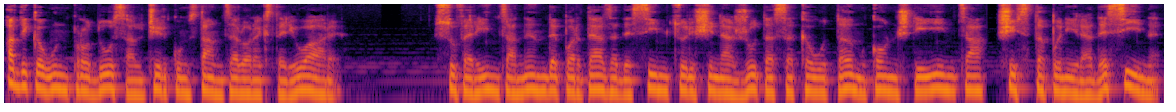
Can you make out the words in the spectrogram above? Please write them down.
adică un produs al circumstanțelor exterioare. Suferința ne îndepărtează de simțuri și ne ajută să căutăm conștiința și stăpânirea de sine.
